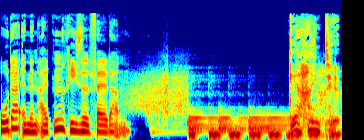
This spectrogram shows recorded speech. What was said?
oder in den alten Rieselfeldern. Geheimtipp.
